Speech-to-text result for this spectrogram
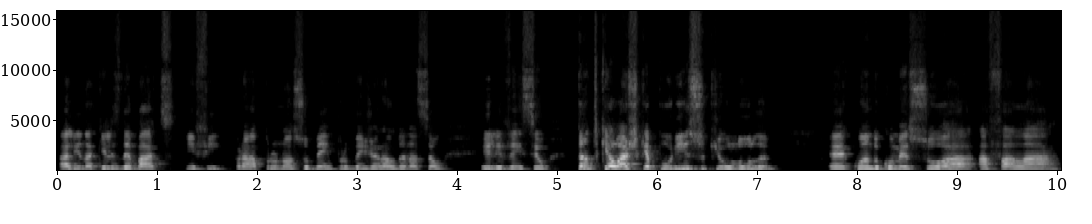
ali naqueles debates. Enfim, para o nosso bem, para o bem geral da nação, ele venceu. Tanto que eu acho que é por isso que o Lula, é, quando começou a, a falar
